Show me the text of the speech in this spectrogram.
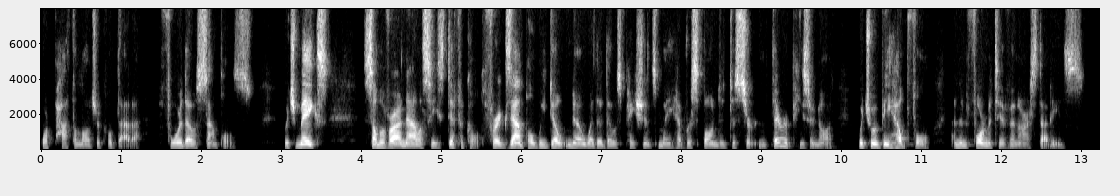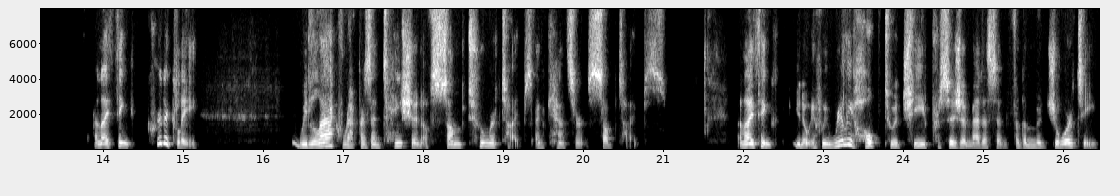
or pathological data for those samples, which makes some of our analyses difficult. For example, we don't know whether those patients may have responded to certain therapies or not, which would be helpful and informative in our studies. And I think critically, we lack representation of some tumor types and cancer subtypes. And I think, you know, if we really hope to achieve precision medicine for the majority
